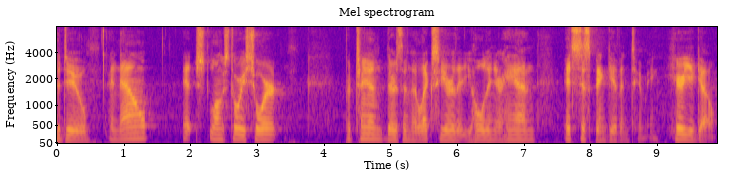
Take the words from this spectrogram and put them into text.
to do. And now, it, long story short, pretend there's an elixir that you hold in your hand. It's just been given to me. Here you go.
